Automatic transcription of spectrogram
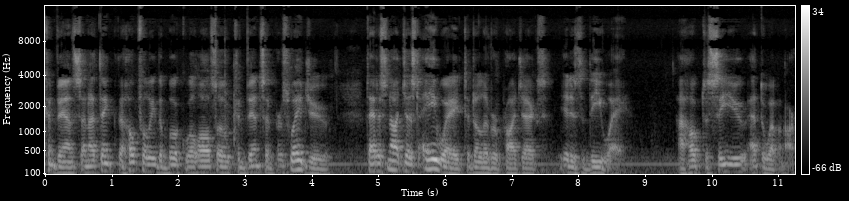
convinced, and I think that hopefully the book will also convince and persuade you that it's not just a way to deliver projects, it is the way. I hope to see you at the webinar.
